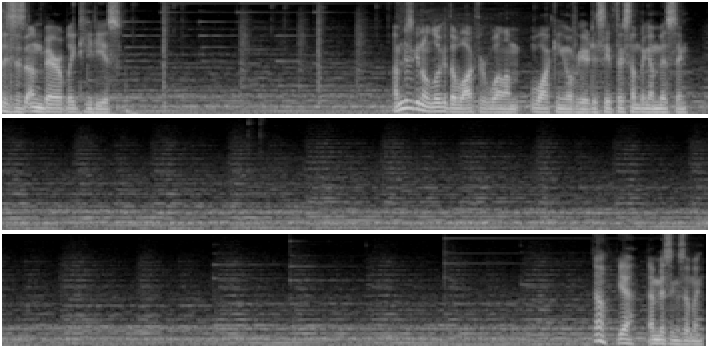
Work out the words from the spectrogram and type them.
This is unbearably tedious. I'm just gonna look at the walkthrough while I'm walking over here to see if there's something I'm missing. Oh, yeah, I'm missing something.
